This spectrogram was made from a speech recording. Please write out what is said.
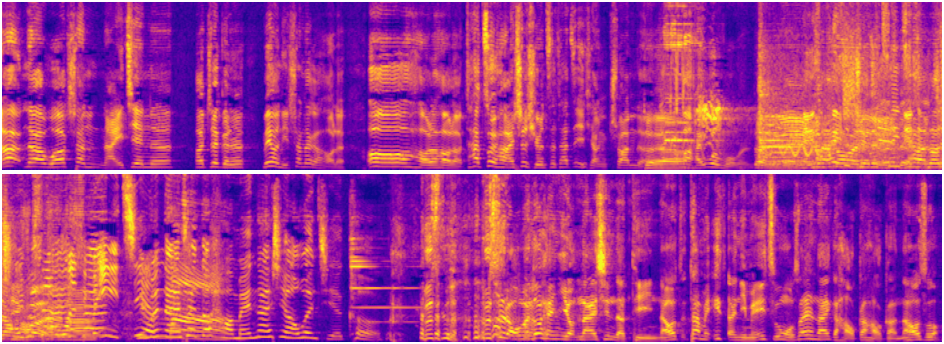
啊，那我要穿哪一件呢？啊，这个人？没有，你穿那个好了。哦，好了好了，他最好还是选择他自己想穿的，对啊那干嘛还问我们？对对，我们还是觉得自己很都习惯。问什么意你见你们男生都好没耐心，要问杰克。不是不是的，我们都很有耐心的听，然后他们一呃你们一直问我说，哎哪一个好看好看，然后说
